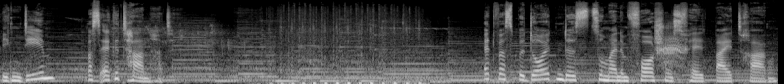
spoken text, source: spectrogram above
Wegen dem, was er getan hatte. Etwas Bedeutendes zu meinem Forschungsfeld beitragen.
